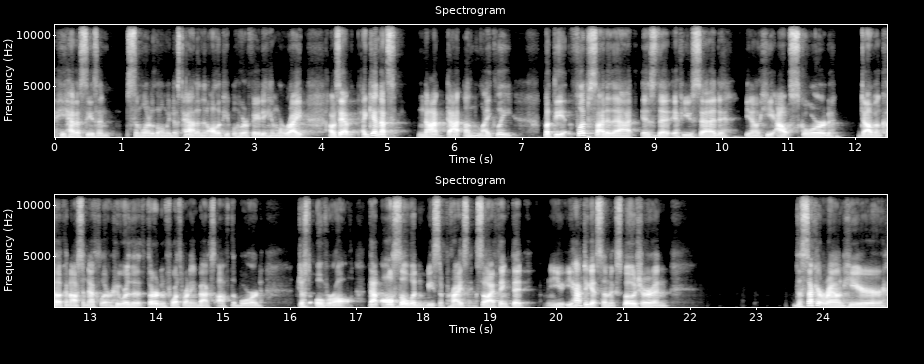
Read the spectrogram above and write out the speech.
he had a season similar to the one we just had, and that all the people who are fading him were right, I would say again that's not that unlikely. But the flip side of that is that if you said, you know, he outscored Dalvin Cook and Austin Ekeler, who were the third and fourth running backs off the board, just overall, that also wouldn't be surprising. So I think that you you have to get some exposure and the second round here,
